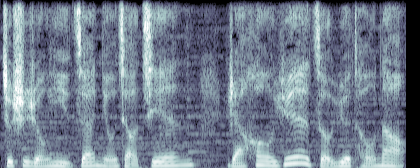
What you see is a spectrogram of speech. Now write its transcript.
就是容易钻牛角尖，然后越走越头脑。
